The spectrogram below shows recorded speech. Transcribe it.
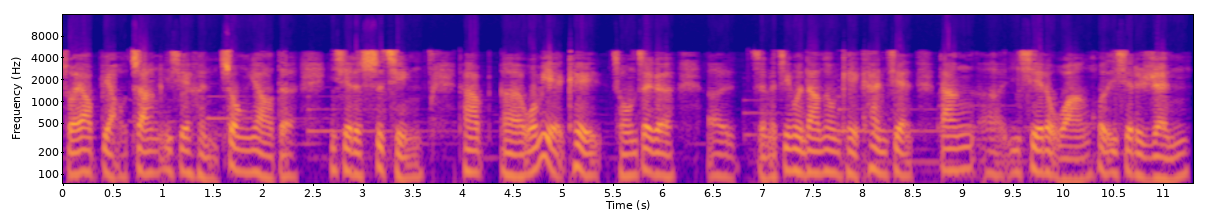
所要表彰一些很重要。的一些的事情，他呃，我们也可以从这个呃整个经文当中可以看见，当呃一些的王或者一些的人，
